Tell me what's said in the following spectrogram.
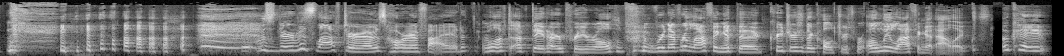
it was nervous laughter. I was horrified. We'll have to update our pre-roll. we're never laughing at the creatures of the cultures. We're only laughing at Alex. Okay,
